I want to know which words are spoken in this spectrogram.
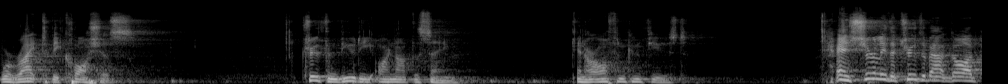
were right to be cautious. Truth and beauty are not the same and are often confused. And surely the truth about God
